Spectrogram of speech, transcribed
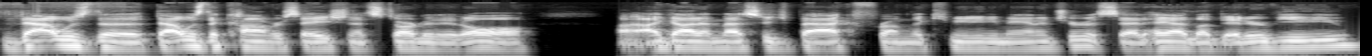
that was the that was the conversation that started it all. Uh, I got a message back from the community manager It said, "Hey, I'd love to interview you."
